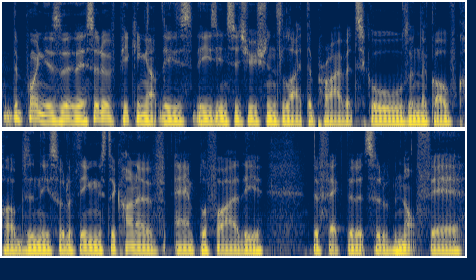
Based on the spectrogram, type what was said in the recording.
the point is that they're sort of picking up these, these institutions like the private schools and the golf clubs and these sort of things to kind of amplify the, the fact that it's sort of not fair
